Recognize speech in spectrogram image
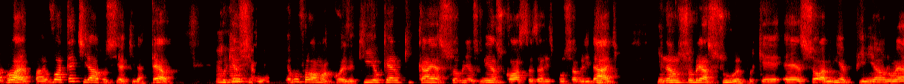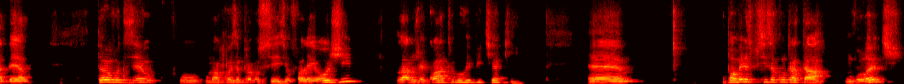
Agora, pá, eu vou até tirar você aqui da tela, porque uhum. é o seguinte, eu vou falar uma coisa aqui, eu quero que caia sobre as minhas costas a responsabilidade e não sobre a sua, porque é só a minha opinião, não é a dela. Então, eu vou dizer uma coisa para vocês. Eu falei hoje lá no G4, vou repetir aqui. É, o Palmeiras precisa contratar um volante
